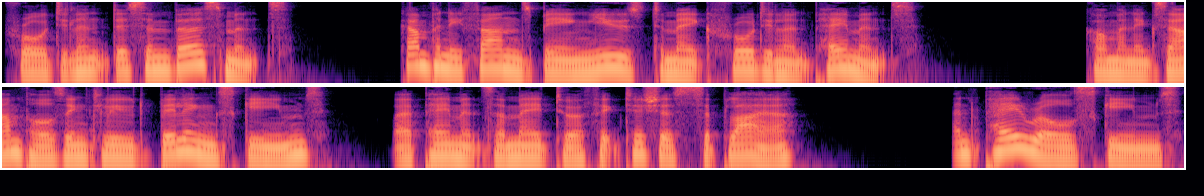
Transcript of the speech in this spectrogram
Fraudulent disbursements, company funds being used to make fraudulent payments. Common examples include billing schemes, where payments are made to a fictitious supplier, and payroll schemes,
